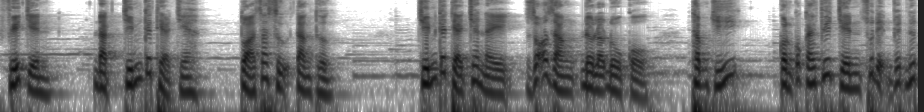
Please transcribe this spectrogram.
Phía trên, đặt 9 cái thẻ tre, Tỏa ra sự tang thương. 9 cái thẻ tre này rõ ràng đều là đồ cổ. Thậm chí còn có cái phía trên xuất hiện vết nứt.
